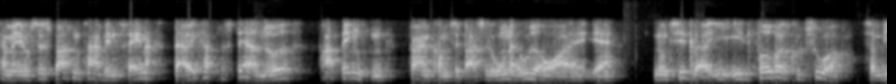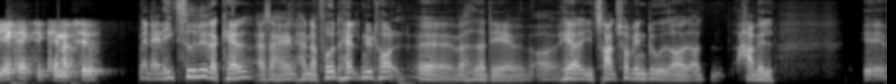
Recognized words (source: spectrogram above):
kan man jo stille spørgsmålstegn ved en træner, der jo ikke har præsteret noget fra bænken, før han kom til Barcelona, udover øh, ja, nogle titler i, i en fodboldkultur, som vi ikke rigtig kender til. Men er det ikke tidligt at kalde? Altså, han, han har fået et halvt nyt hold, øh, hvad hedder det, og her i transfervinduet, og, og har vel øh,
